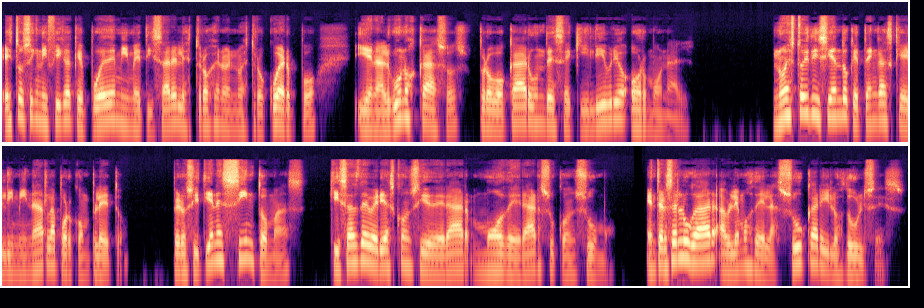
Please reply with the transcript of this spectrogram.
Esto significa que puede mimetizar el estrógeno en nuestro cuerpo y en algunos casos provocar un desequilibrio hormonal. No estoy diciendo que tengas que eliminarla por completo, pero si tienes síntomas, quizás deberías considerar moderar su consumo. En tercer lugar, hablemos del azúcar y los dulces.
